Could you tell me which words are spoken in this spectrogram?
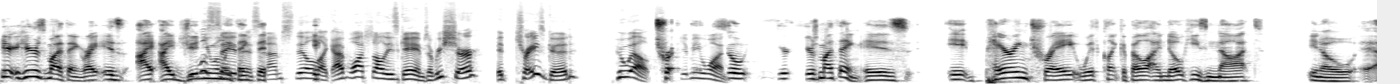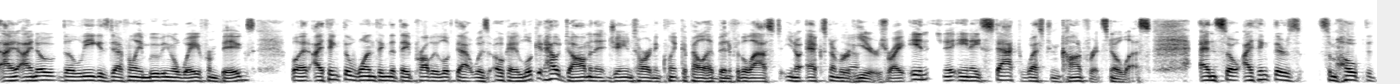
Here, here's my thing, right? Is I, I genuinely think that I'm still it, like I've watched all these games. Are we sure? It Trae's good. Who else? Tra- Give me one. So here, here's my thing: is it pairing Trae with Clint Capela? I know he's not you know, I, I, know the league is definitely moving away from bigs, but I think the one thing that they probably looked at was okay, look at how dominant James Harden and Clint Capela have been for the last you know X number yeah. of years, right? In in a stacked Western Conference, no less. And so I think there's some hope that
